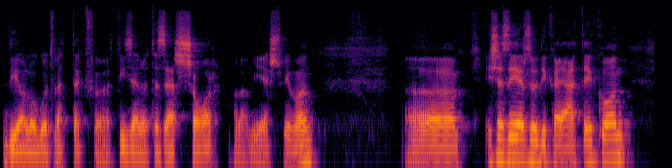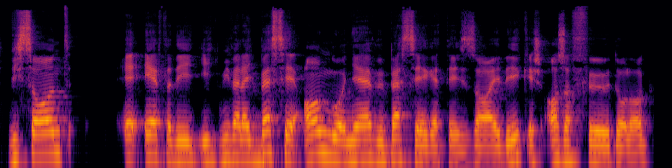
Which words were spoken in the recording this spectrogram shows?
dialógot vettek föl, 15 ezer sor, valami ilyesmi van és ez érződik a játékon, viszont érted így, így mivel egy beszél, angol nyelvű beszélgetés zajlik, és az a fő dolog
